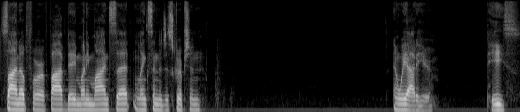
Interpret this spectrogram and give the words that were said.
sign up for a five day money mindset. Links in the description. And we out of here. Peace.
